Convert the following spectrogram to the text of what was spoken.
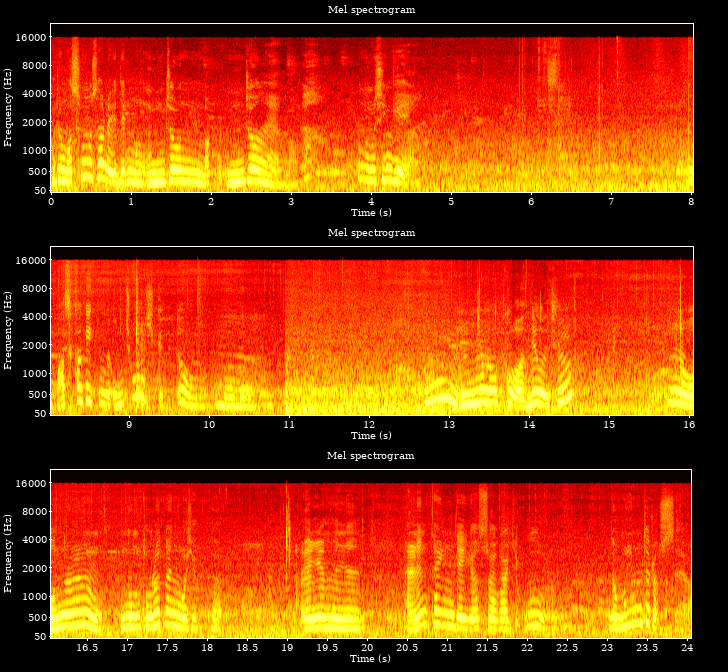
그리고 막 스무 살 애들이 막 운전, 막 운전해. 막. 너무 신기해. 이거 바삭하게 끼면 엄청 맛있겠다. 어머, 어머, 어머. 음, 음, 그거 어디 가지? 음, 오늘 너무 돌아다니고 싶어요. 왜냐면은 발렌타인데이였어가지고 너무 힘들었어요.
